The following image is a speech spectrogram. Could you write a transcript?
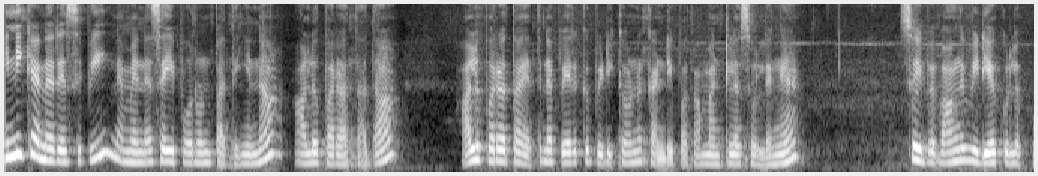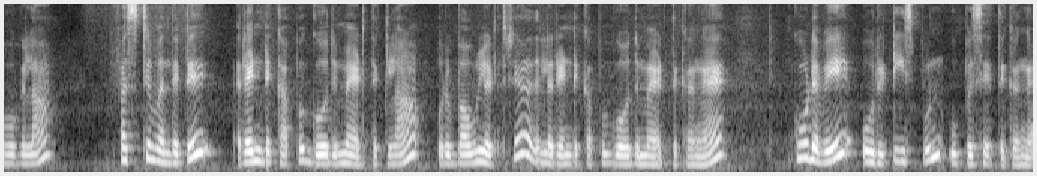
இன்றைக்கான ரெசிபி நம்ம என்ன செய்ய போகிறோம்னு பார்த்தீங்கன்னா ஆலு பராத்தா தான். ஆலு பராத்தா எத்தனை பேருக்கு பிடிக்கும்னு கண்டிப்பாக கமெண்ட்டில் சொல்லுங்கள் ஸோ இப்போ வாங்க வீடியோக்குள்ளே போகலாம். ஃபஸ்ட்டு வந்துட்டு ரெண்டு கப்பு கோதுமை எடுத்துக்கலாம். ஒரு பவுல் எடுத்துகிட்டு அதில் ரெண்டு கப்பு கோதுமை எடுத்துக்கோங்க. கூடவே ஒரு டீஸ்பூன் உப்பு சேர்த்துக்கோங்க.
